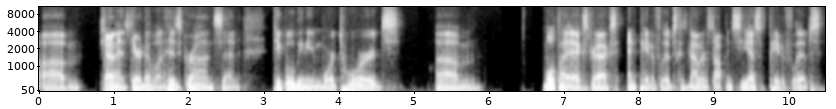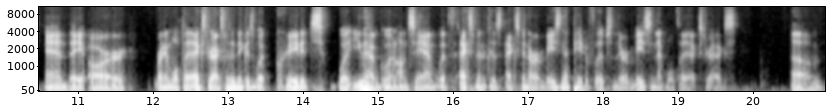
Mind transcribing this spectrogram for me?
um Shadowlands Daredevil and his grunts and people leaning more towards um multi extracts and pay to flips because now they're stopping CS with pay to flips and they are running multi extracts, which I think is what created what you have going on, Sam, with X Men because X Men are amazing at pay to flips and they're amazing at multi extracts. Um,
